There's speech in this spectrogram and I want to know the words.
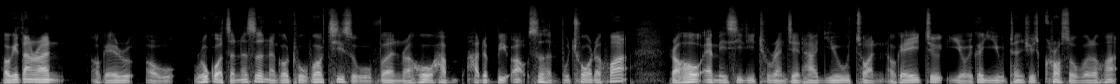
OK，当然。OK，哦，如果真的是能够突破七十五分，然后它它的 build out 是很不错的话，然后 MACD 突然间它 U 转，OK，就有一个 U turn 去 crossover 的话，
